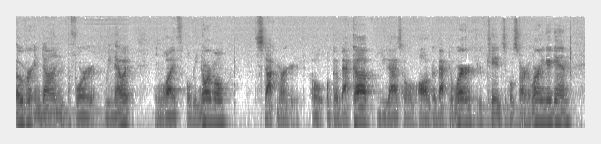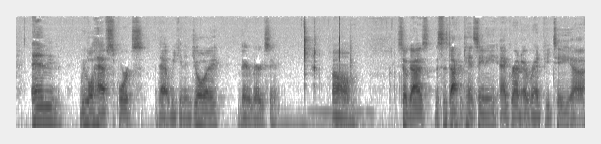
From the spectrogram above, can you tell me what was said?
over and done before we know it, and life will be normal. Stock market will, will go back up. You guys will all go back to work. Your kids will start learning again. And we will have sports that we can enjoy very, very soon. Um, so, guys, this is Dr. Tansini at Ground Overhead PT. Uh,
